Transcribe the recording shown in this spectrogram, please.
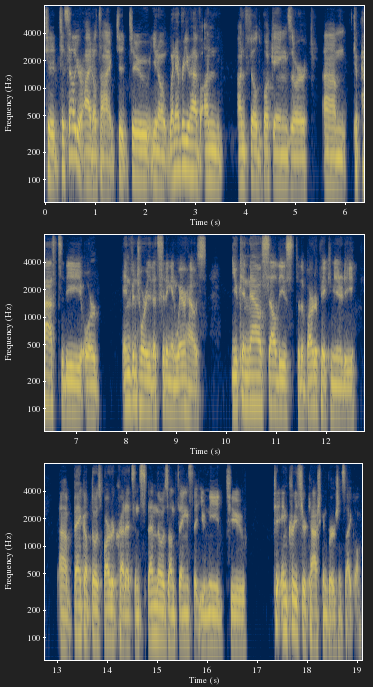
to to sell your idle time to to you know whenever you have un, unfilled bookings or um, capacity or inventory that's sitting in warehouse you can now sell these to the barter pay community uh, bank up those barter credits and spend those on things that you need to to increase your cash conversion cycle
